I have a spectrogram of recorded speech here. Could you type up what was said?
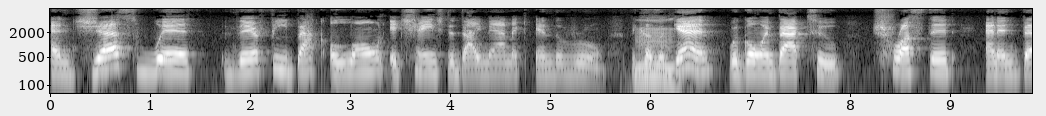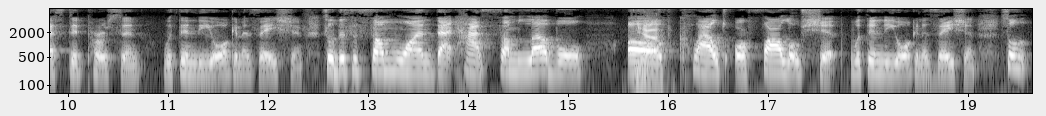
And just with their feedback alone, it changed the dynamic in the room. Because mm. again, we're going back to trusted and invested person within the organization. So this is someone that has some level of Yeah. clout or followship within the organization. So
